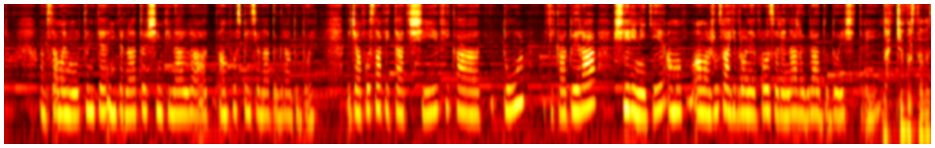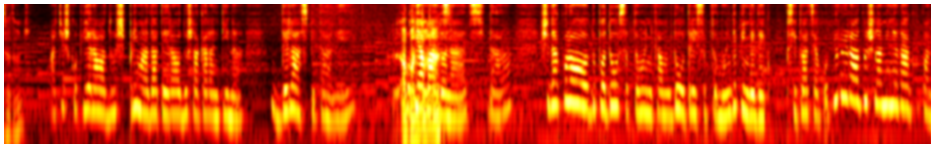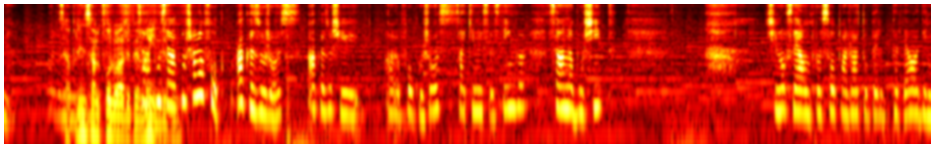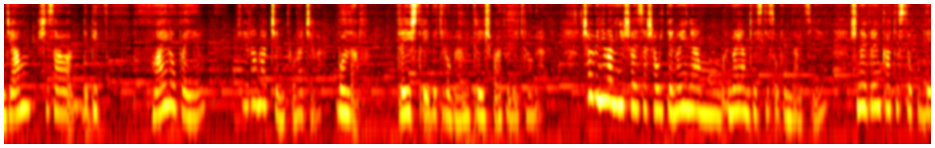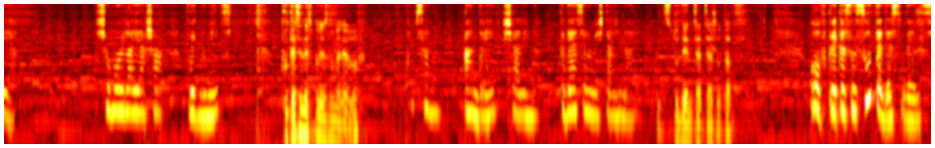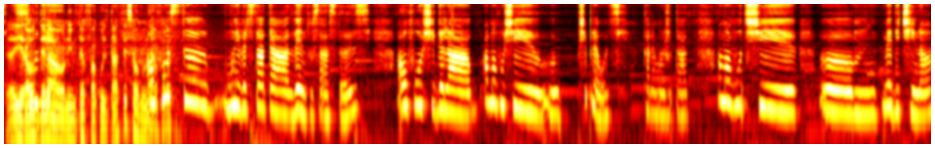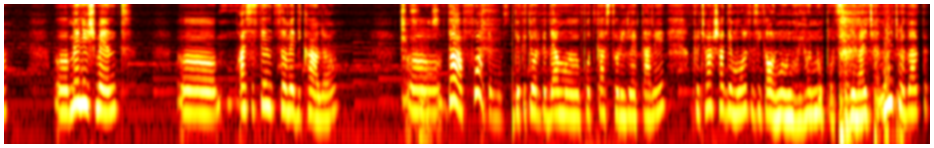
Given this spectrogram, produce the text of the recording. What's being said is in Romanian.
am stat mai mult internată și în final am fost pensionată gradul 2. Deci am fost afectat și ficatul, ficatul era și rinichii, am, am ajuns la hidronefroză renală gradul 2 și 3. Dar ce vârstă aveți atunci? Acești copii erau aduși, prima dată erau aduși la carantină de la spitale, abandonați, copii abandonați, da, și de acolo, după două săptămâni, cam două, trei săptămâni, depinde de situația copilului, era adus la mine la grupa mea. S-a prins alcoolul ăla de pe s-a mâini. S-a pus alcool și a luat foc. A căzut jos, a căzut și a, focul jos, s-a chinuit să stingă, s-a înăbușit și în loc să ia un prosop, a luat o per- perdeaua din geam și s-a depit mai rău pe el și eram la centru, la acela, boldav. 33 de kilograme, 34 de kilograme. Și au venit la mine și au zis așa, uite, noi, ne-am, noi am deschis o fundație și noi vrem ca tu să te ocupi de ea. Și eu mă uit la ei așa, voi glumiți? Puteți să ne spuneți numele lor? Cum să nu? Andrei și Alina, că de aia se numește Alinare. Câți studenți ați ajutat? Of, cred că sunt sute de studenți. Erau sute. de la o anumită facultate sau nu Au neapărat? fost uh, Universitatea Ventus astăzi, au fost și de la... Am avut și, uh, și preoți care am ajutat. Am avut și uh, medicină, uh, management, uh, asistență medicală. Ce frumos. Uh, da, foarte mult. De câte ori vedeam uh, podcasturile tale, îmi plăceau așa de mult, zic, oh, nu, nu, eu nu pot să vin aici niciodată.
